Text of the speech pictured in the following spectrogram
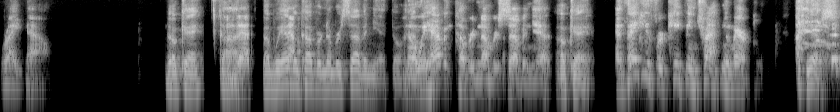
right now. Okay. Got that- But we haven't now- covered number seven yet, though. No, have we haven't covered number seven yet. Okay. And thank you for keeping track numerically. Yes.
